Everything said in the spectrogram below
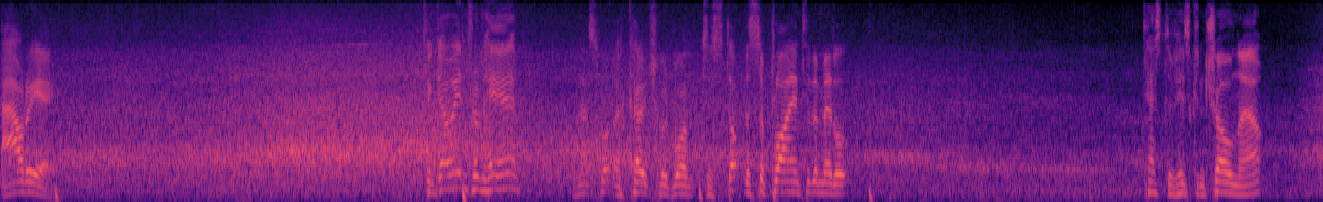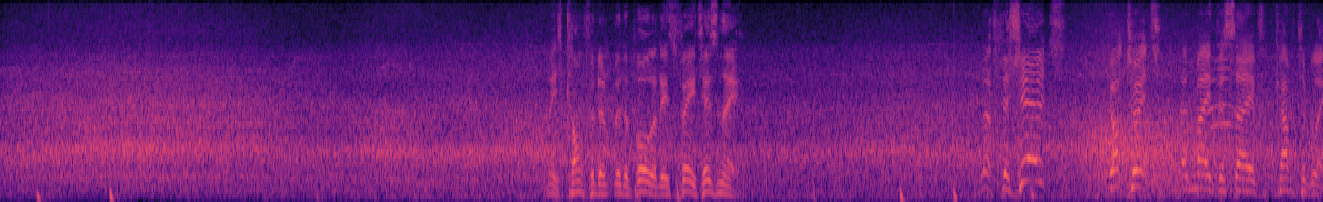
Aurier. Can go in from here. And that's what a coach would want, to stop the supply into the middle. Test of his control now. He's confident with the ball at his feet, isn't he? Looks to shoot! Got to it and made the save comfortably.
